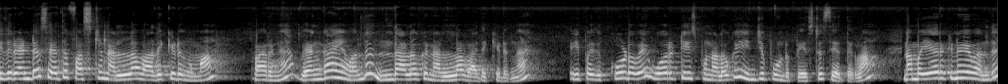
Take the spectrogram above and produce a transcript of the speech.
இது ரெண்டும் சேர்த்து ஃபஸ்ட்டு நல்லா வதக்கிடுங்கம்மா. பாருங்கள் வெங்காயம் வந்து இந்த அளவுக்கு நல்லா வதக்கிடுங்க. இப்போ இது கூடவே ஒரு டீஸ்பூன் அளவுக்கு இஞ்சி பூண்டு பேஸ்ட்டு சேர்த்துக்கலாம். நம்ம ஏற்கனவே வந்து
